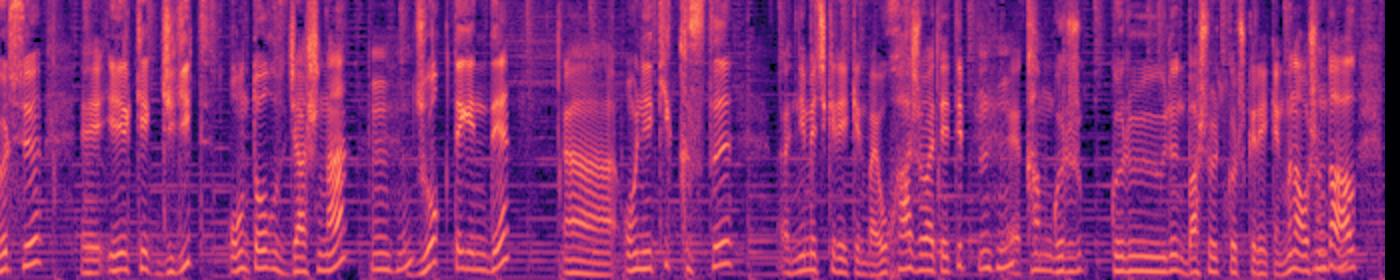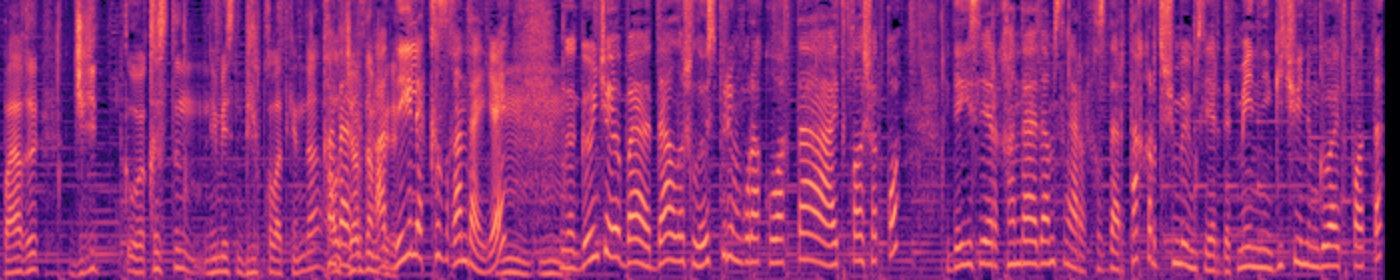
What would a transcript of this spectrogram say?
Көрсө эркек жигит он тогуз жашына жок дегенде он эки кызды э, немечү керек экен баягы ухаживать этип э, кам көрүүдөн баш өткөрүш керек экен. Мына ошондо ал баягы жигит кыздын немесин билип калат экен да? Ал жардам берет. деги эле кыз кандай э? Көбүнчө баягы дал ушул өспүрүм куракы убакта айтып калышат го. Деги силер кандай адамсыңар кыздар такыр түшүнбөйм силерди деп. Менин кичүү иним көп айтып калат да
